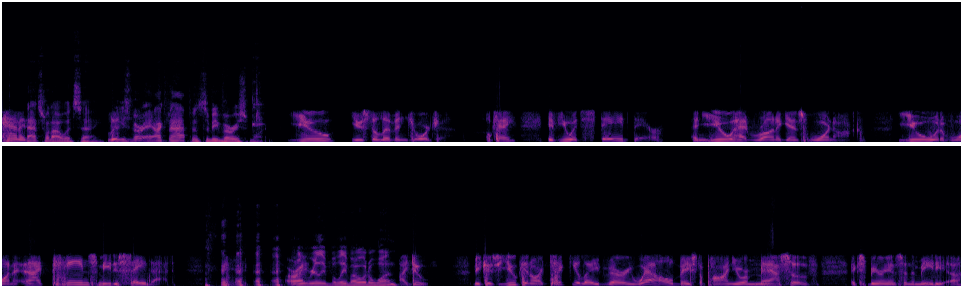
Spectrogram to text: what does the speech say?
Hannity, That's what I would say. Listen- He's very. Actually, happens to be very smart. you used to live in Georgia, okay? If you had stayed there and you had run against Warnock, you would have won. And it pains me to say that. All right. You really believe I would have won? I do. Because you can articulate very well, based upon your massive experience in the media,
